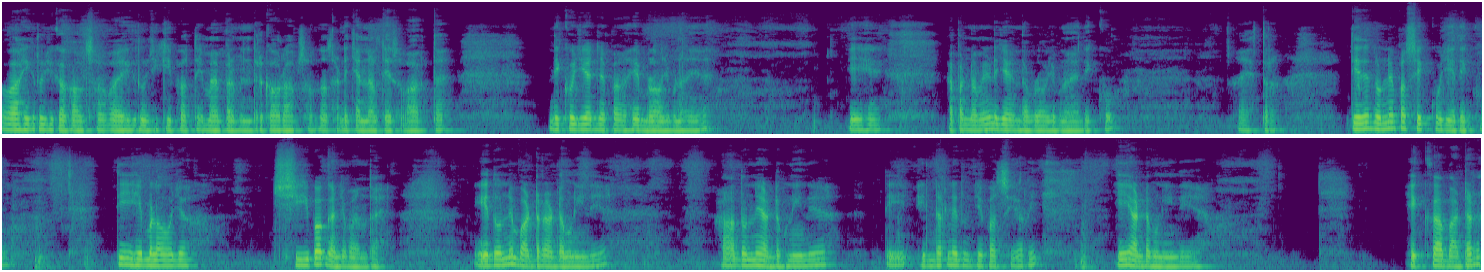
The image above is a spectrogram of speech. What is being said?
ਵਾਹਿਗੁਰੂ ਜੀ ਕਾ ਖਾਲਸਾ, ਵਾਹਿਗੁਰੂ ਜੀ ਕੀ ਫਤਿਹ। ਮੈਂ ਪਰਮਿੰਦਰ ਕੌਰ, ਆਪ ਸਭ ਦਾ ਸਾਡੇ ਚੈਨਲ ਤੇ ਸਵਾਗਤ ਹੈ। ਦੇਖੋ ਜੀ, ਅੱਜ ਆਪਾਂ ਇਹ ਬਲੌਜ ਬਣਾਇਆ ਆ ਇਹ ਆਪਾਂ ਨਵੇਂ ਡਿਜ਼ਾਈਨ ਦਾ ਬਲੌਜ ਬਣਾਇਆ, ਦੇਖੋ। ਇਸ ਤਰ੍ਹਾਂ। ਤੇ ਇਹਦੇ ਦੋਨੇ ਪਾਸੇ ਇੱਕੋ ਜਿਹੇ, ਦੇਖੋ। ਤੇ ਇਹ ਬਲੌਜ ਛੇ ਭਾਗਾਂ 'ਚ ਬਣਦਾ ਹੈ। ਇਹ ਦੋਨੇ ਬਾਰਡਰ ਅੱਡ ਬਣੀਦੇ ਆ। ਆਹ ਦੋਨੇ ਅੱਡ ਬਣੀਦੇ ਆ। ਅਤੇ ਇੱਧਰਲੇ ਦੂਜੇ ਪਾਸੇ ਵਾਲੇ, ਇਹ ਅੱਡ ਬਣੀਦੇ ਆ। ਇੱਕ ਆ ਬਾਰਡਰ,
